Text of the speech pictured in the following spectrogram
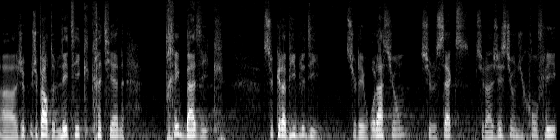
Je, je parle de l'éthique chrétienne très basique, ce que la Bible dit sur les relations, sur le sexe, sur la gestion du conflit,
